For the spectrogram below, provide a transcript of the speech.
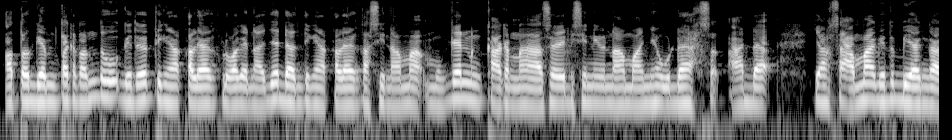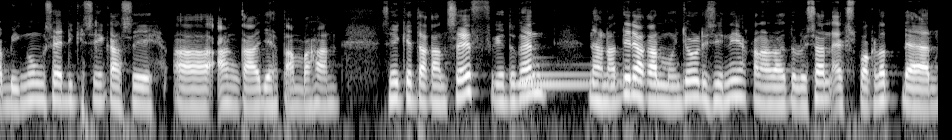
atau game tertentu gitu tinggal kalian keluarin aja dan tinggal kalian kasih nama. Mungkin karena saya di sini namanya udah ada yang sama gitu biar nggak bingung saya di sini kasih uh, angka aja tambahan. Sini kita akan save gitu kan. Nah, nanti akan muncul di sini akan ada tulisan exported dan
